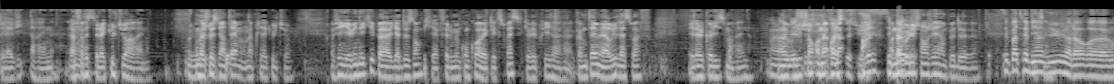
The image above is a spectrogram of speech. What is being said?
De la vie à Rennes. La fin, c'est la culture à Rennes. On a choisi un thème, on a pris la culture. Enfin, il y avait une équipe euh, il y a deux ans qui a fait le même concours avec l'Express qui avait pris la- comme thème la rue de la soif et l'alcoolisme à Rennes. Voilà, on a mais voulu, c'est- chan- on a, on a, vaste sujet. C'est on pas- a voulu changer un peu de. C'est pas très bien vu, alors. Euh,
